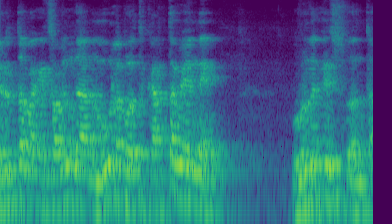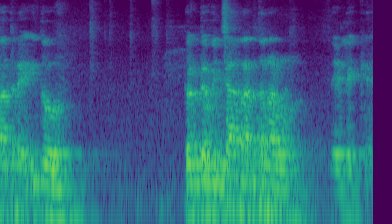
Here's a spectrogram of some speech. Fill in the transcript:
ವಿರುದ್ಧವಾಗಿ ಸಂವಿಧಾನ ಮೂಲಭೂತ ಕರ್ತವ್ಯವನ್ನೇ ಉಲ್ಲಂಘಿಸುವಂತಾದ್ರೆ ಇದು ದೊಡ್ಡ ವಿಚಾರ ಅಂತ ನಾನು ಹೇಳಲಿಕ್ಕೆ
